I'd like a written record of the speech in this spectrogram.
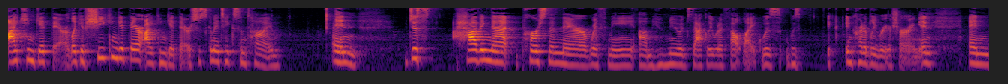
I can get there like if she can get there i can get there it's just going to take some time and just having that person there with me um, who knew exactly what it felt like was was incredibly reassuring and and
